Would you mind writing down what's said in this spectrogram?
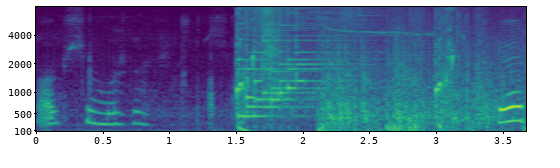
Вообще можно офигеть.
